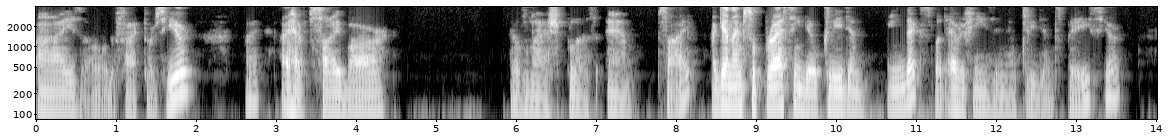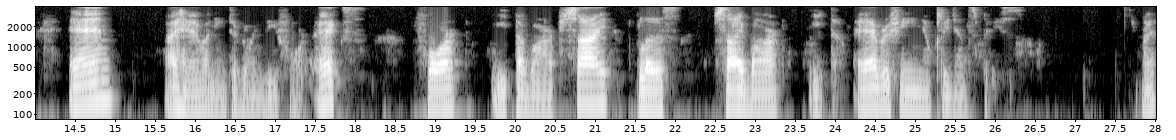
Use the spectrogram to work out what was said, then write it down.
i's, or the factors here. Right? I have psi bar slash plus m psi. Again, I'm suppressing the Euclidean index, but everything is in Euclidean space here and I have an integral in d for x for eta bar psi plus psi bar eta. Everything in Euclidean space. Right?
